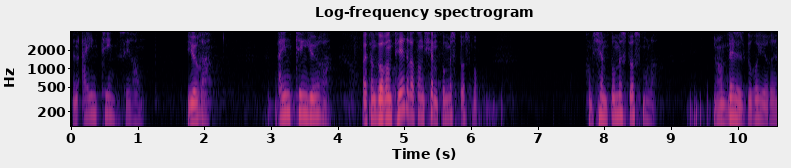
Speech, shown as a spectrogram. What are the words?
Men én ting, sier han, gjør jeg. Én ting gjør han. Og jeg kan garantere deg at han kjemper med spørsmål. Han kjemper med spørsmåla, men han velger å gjøre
